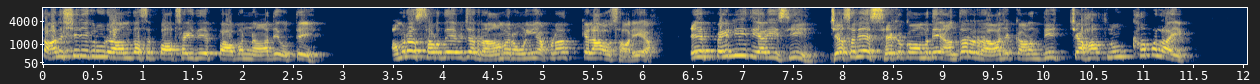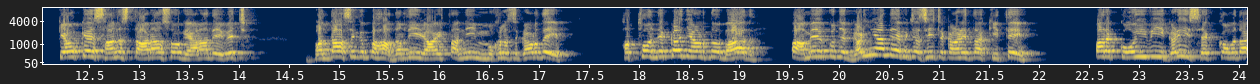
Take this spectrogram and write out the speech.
ਧੰਨ ਸ਼੍ਰੀ ਗੁਰੂ ਰਾਮਦਾਸ ਪਾਤਸ਼ਾਹੀ ਦੇ ਪਾਵਨ ਨਾਂ ਦੇ ਉੱਤੇ ਅੰਮ੍ਰਿਤਸਰ ਦੇ ਵਿੱਚ ਰਾਮ ਰੌਣੀ ਆਪਣਾ ਕਿਲਾ ਉਸਾਰਿਆ। ਇਹ ਪਹਿਲੀ ਤਿਆਰੀ ਸੀ ਜਿਸ ਨੇ ਸਿੱਖ ਕੌਮ ਦੇ ਅੰਦਰ ਰਾਜ ਕਰਨ ਦੀ ਚਾਹਤ ਨੂੰ ਖੰਭ ਲਾਈ। ਕਿਉਂਕਿ ਸਨ 1711 ਦੇ ਵਿੱਚ ਬੰਦਾ ਸਿੰਘ ਬਹਾਦਰ ਦੀ ਰਾਜਧਾਨੀ ਮੁਖਲਸਗੜ੍ਹ ਦੇ ਹੱਥੋਂ ਨਿਕਲ ਜਾਣ ਤੋਂ ਬਾਅਦ ਭਾਵੇਂ ਕੁਝ ਗੜੀਆਂ ਦੇ ਵਿੱਚ ਅਸੀਂ ਟਿਕਾਣੇ ਤਾਂ ਕੀਤੇ, ਪਰ ਕੋਈ ਵੀ ਗੜੀ ਸਿੱਖ ਕੌਮ ਦਾ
